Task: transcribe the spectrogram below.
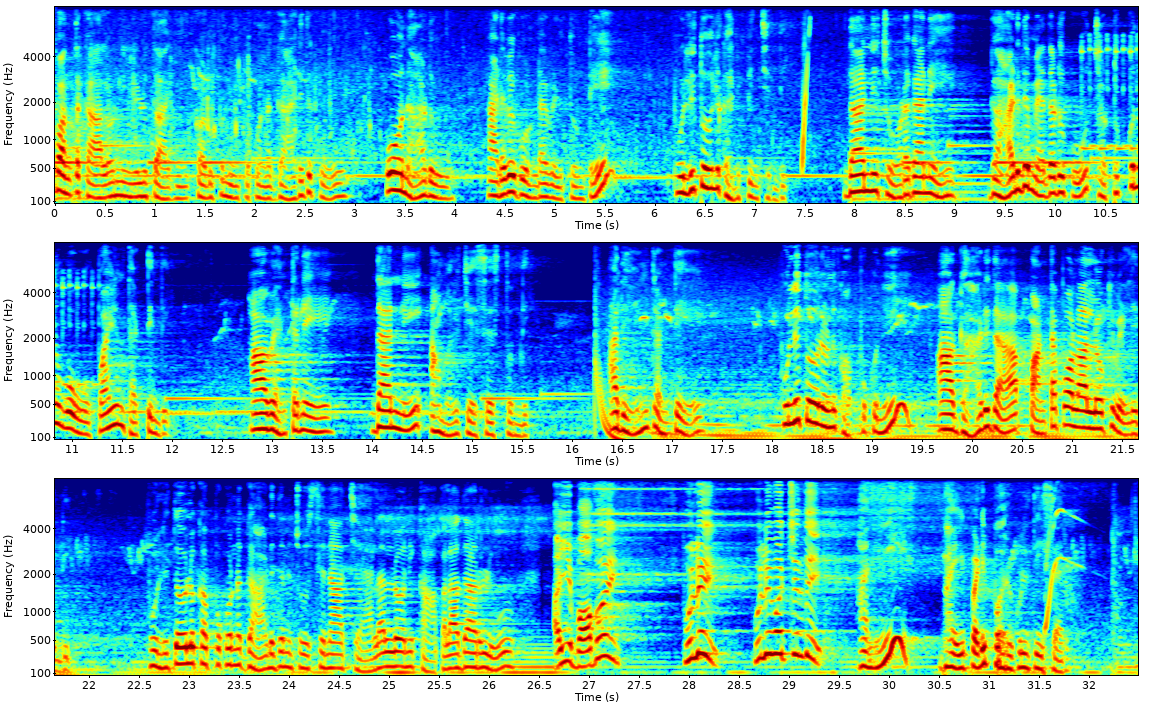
కొంతకాలం నీళ్ళు తాగి కడుపు నింపుకున్న గాడిదకు ఓనాడు అడవి గుండా వెళుతుంటే పులితోలు కనిపించింది. దాన్ని చూడగానే గాడిద మెదడుకు చటుక్కున ఓ ఉపాయం తట్టింది. ఆ వెంటనే దాన్ని అమలు చేసేస్తుంది. అదేంటంటే పులితోలును కప్పుకుని ఆ గాడిద పంట పొలాల్లోకి వెళ్ళింది. పులితోలు కప్పుకున్న గాడిదను చూసిన చేలల్లోని కాపలాదారులు అయ్యి బాబోయ్! పులి పులి వచ్చింది! అని భయపడి పరుగులు తీశారు.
